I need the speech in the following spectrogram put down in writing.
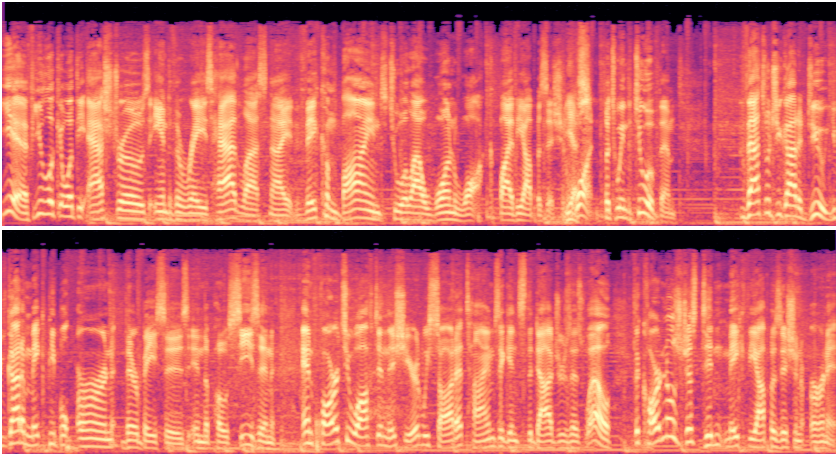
Yeah, if you look at what the Astros and the Rays had last night, they combined to allow one walk by the opposition. Yes. One between the two of them. That's what you got to do. You've got to make people earn their bases in the postseason. And far too often this year, and we saw it at times against the Dodgers as well, the Cardinals just didn't make the opposition earn it.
